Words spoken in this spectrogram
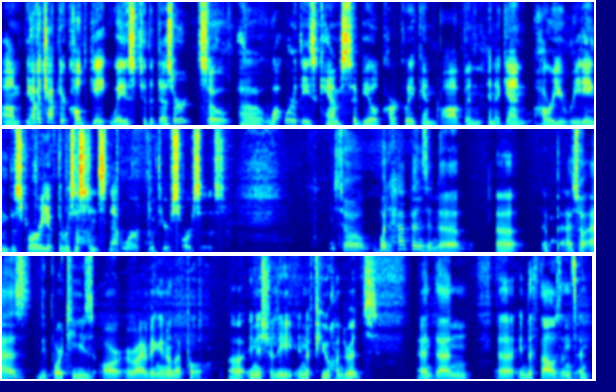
um, you have a chapter called Gateways to the Desert. So, uh, what were these camps, Sebil, Karlik, and Bab? And, and again, how are you reading the story of the resistance network with your sources? So, what happens in the uh, so as deportees are arriving in Aleppo, uh, initially in a few hundreds, and then uh, in the thousands and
